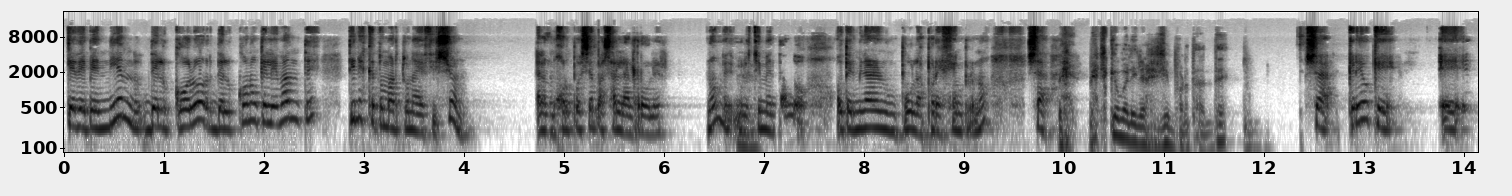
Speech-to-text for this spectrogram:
que dependiendo del color del cono que levante, tienes que tomarte una decisión. A lo mejor puede ser pasarle al roller, ¿no? Me, lo estoy inventando. O terminar en un pull por ejemplo, ¿no? O sea. ¿Ves que bolígrafo es importante? O sea, creo que eh,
